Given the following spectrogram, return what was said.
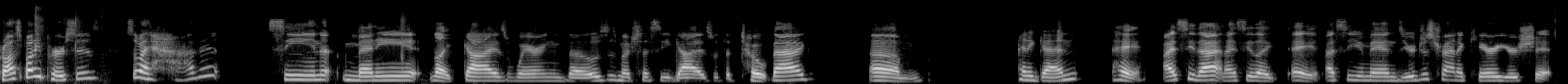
Crossbody purses. So I haven't seen many like guys wearing those as much as I see guys with the tote bag. Um, and again, hey, I see that and I see like, hey, I see you, man. You're just trying to carry your shit.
